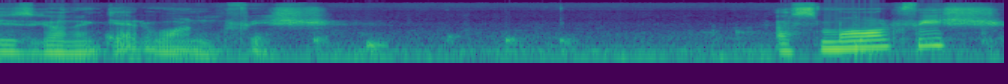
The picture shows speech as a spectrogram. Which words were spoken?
is gonna get one fish. A small fish.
